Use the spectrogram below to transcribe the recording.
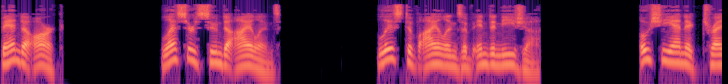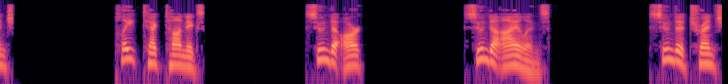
Banda Arc. Lesser Sunda Islands. List of islands of Indonesia. Oceanic Trench Plate tectonics Sunda Arc Sunda Islands Sunda Trench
